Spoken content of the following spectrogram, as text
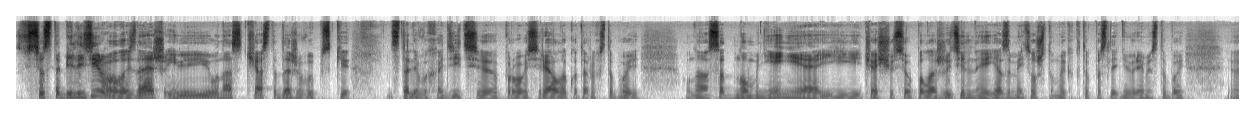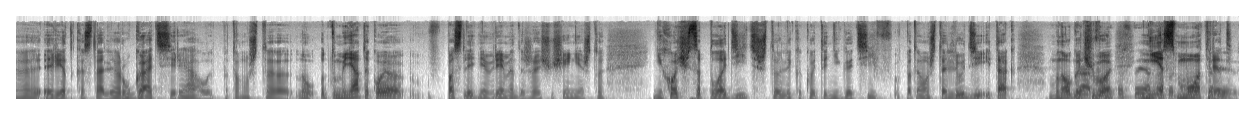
все стабилизировалось, знаешь, и, и у нас часто даже выпуски стали выходить э, про сериалы, у которых с тобой у нас одно мнение, и чаще всего положительное. И я заметил, что мы как-то в последнее время с тобой э, редко стали ругать сериалы, потому что, ну, вот у меня такое в последнее время даже ощущение, что не хочется плодить, что ли, какой-то негатив, потому что люди и так много да, чего не смотрят,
